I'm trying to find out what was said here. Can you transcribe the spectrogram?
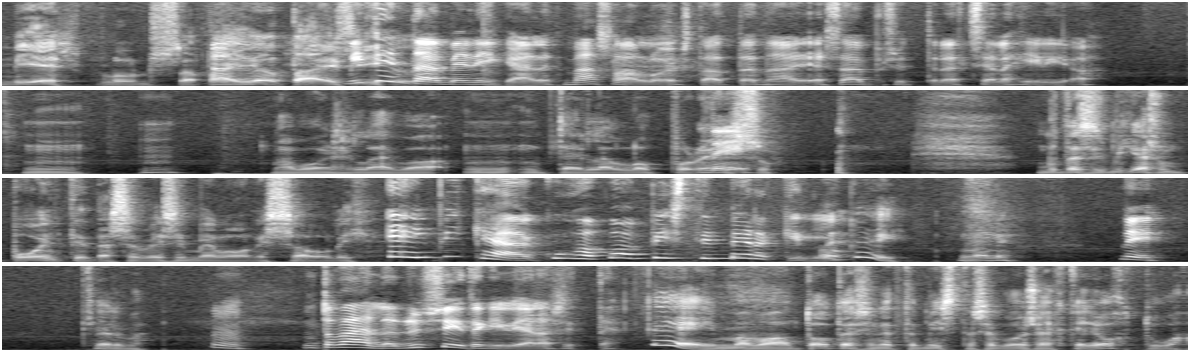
Miesflunssa tai jotain Miten siinä. tämä menikään, että mä saan loistaa tänään ja sä pysyttelet siellä hiljaa? Mä voin sillä vaan, mm, teillä on loppureissu. Niin. Mutta siis mikä sun pointti tässä vesimelonissa oli? Ei mikään, kunhan vaan pistin merkille. Okei, no niin, Niin. selvä. Mm. Mutta väännä nyt siitäkin vielä sitten. Ei, mä vaan totesin, että mistä se voisi ehkä johtua.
